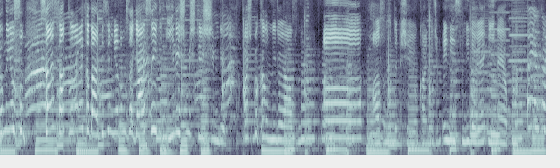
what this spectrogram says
yanıyorsun. Sen saklanana kadar bizim yanımıza gelseydin iyileşmiştin şimdi. Aç bakalım Nilo'ya ağzını. Aa, ağzında da bir şey yok anneciğim. En iyisi Nilo'ya iğne yapmak. Sonra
